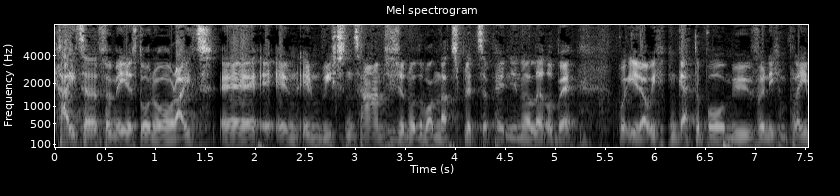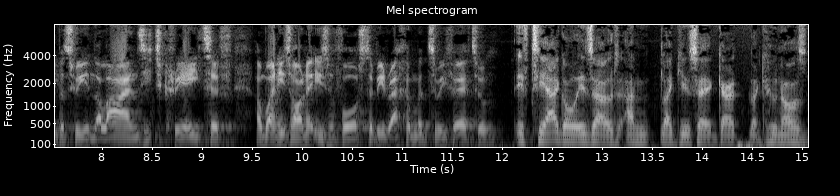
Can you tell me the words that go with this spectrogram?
Keita for me has done all right uh, in in recent times. He's another one that splits opinion a little bit, but you know he can get the ball moving, he can play between the lines, he's creative, and when he's on it, he's a force to be reckoned with. To be fair to him, if Thiago is out, and like you said, Gareth, like who knows,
